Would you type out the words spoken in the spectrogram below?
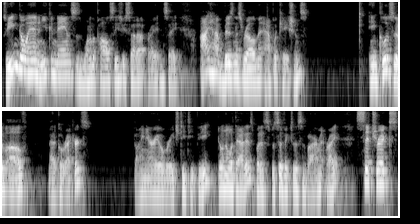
So you can go in and you can name this is one of the policies you set up, right? And say, I have business relevant applications inclusive of medical records, binary over HTTP. Don't know what that is, but it's specific to this environment, right? Citrix,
